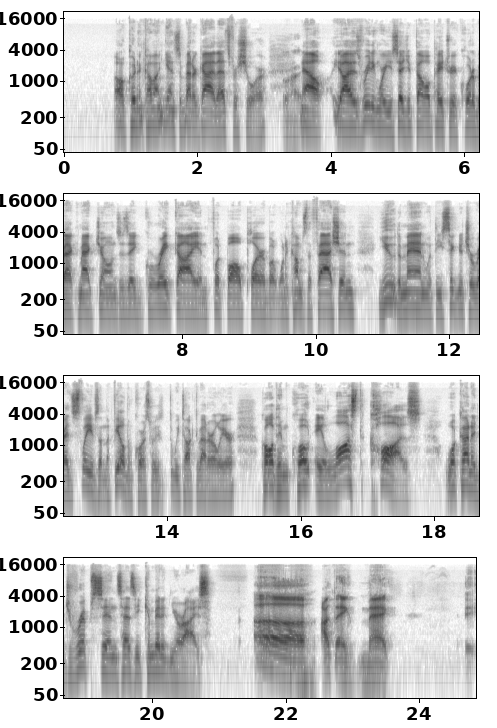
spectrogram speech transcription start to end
Oh, couldn't come against a better guy, that's for sure. Right. Now, you know, I was reading where you said your fellow Patriot quarterback Mac Jones is a great guy and football player, but when it comes to fashion, you, the man with the signature red sleeves on the field, of course, we, we talked about earlier, called him, quote, a lost cause. What kind of drip sins has he committed in your eyes? Uh, I think Mac,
